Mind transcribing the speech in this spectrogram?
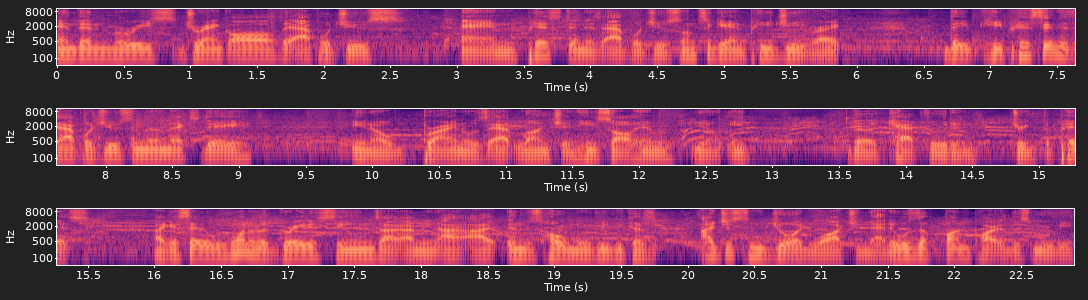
And then Maurice drank all the apple juice and pissed in his apple juice. Once again, PG, right? They he pissed in his apple juice, and the next day, you know, Brian was at lunch and he saw him, you know, eat the cat food and drink the piss. Like I said, it was one of the greatest scenes. I, I mean, I, I in this whole movie because I just enjoyed watching that. It was the fun part of this movie.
